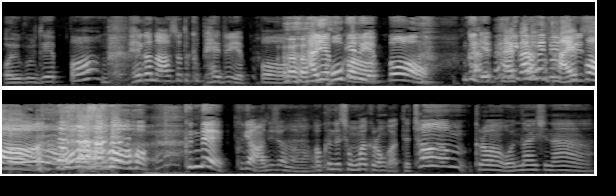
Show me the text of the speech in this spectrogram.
얼굴도 예뻐, 배가 나왔어도 그 배도 예뻐, 다 예뻐. 거기도 예뻐. 그러니까 예쁘니까 발가락도 해줄 다수 예뻐. 어. 근데 그게 아니잖아. 어 근데 정말 그런 것 같아. 처음 그런 one night이나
